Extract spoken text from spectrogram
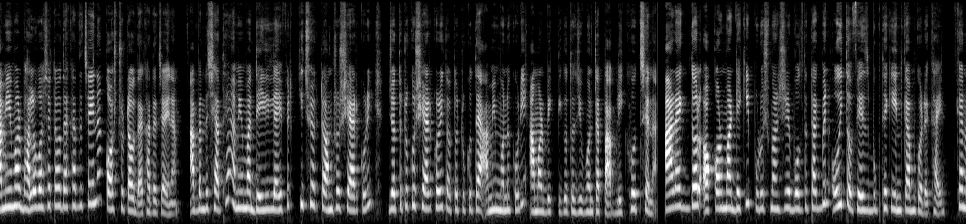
আমি আমার ভালোবাসাটাও দেখাতে চাই না, কষ্টটাও দেখাতে চাই না। আপনাদের সাথে আমি আমার ডেইলি লাইফের কিছু একটা অংশ শেয়ার করি। যতটুকু শেয়ার করি, ততটুকুতে আমি মনে করি আমার ব্যক্তিগত জীবনটা পাবলিক হচ্ছে না। আর একদল অকর্মার ডেকি পুরুষ মানুষের বলতে থাকবেন, ওই তো ফেসবুক থেকে ইনকাম করে খাই কেন?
